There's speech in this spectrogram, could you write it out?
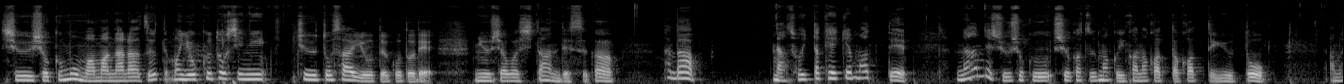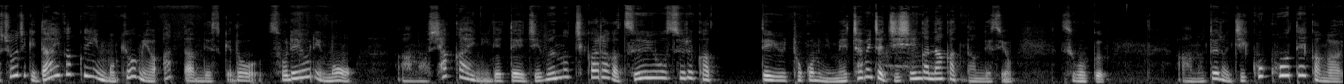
就職もままならずって、まあ、翌年に中途採用ということで入社はしたんですが、ただ、なそういった経験もあって、なんで就職、就活うまくいかなかったかっていうと、あの、正直大学院も興味はあったんですけど、それよりも、あの、社会に出て自分の力が通用するかっていうところにめちゃめちゃ自信がなかったんですよ。すごく。あのというのは自己肯定感が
